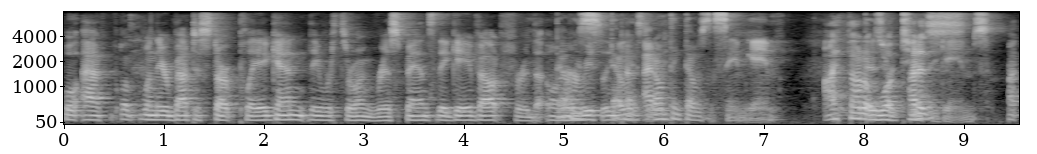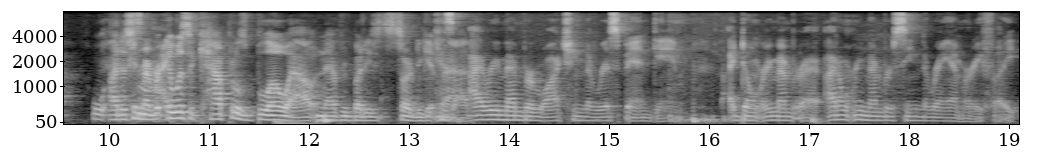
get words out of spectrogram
Well, at, when they were about to start play again, they were throwing wristbands they gave out for the owner was, recently. Was, I don't think that was the same game. I thought Those it was two I just, games. I, well, I just remember I, it was a Capitals blowout, and everybody started to get mad. I remember watching the wristband game. I don't remember. I don't remember seeing the Ray Emery fight.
